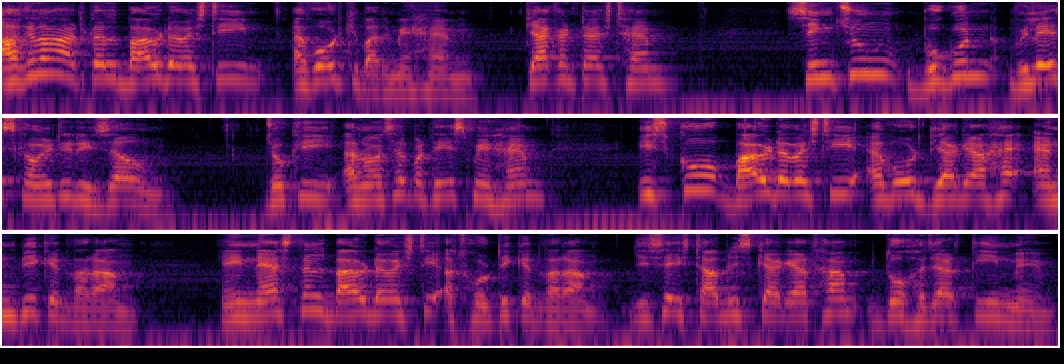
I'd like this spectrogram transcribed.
अगला आर्टिकल बायोडाइवर्सिटी अवार्ड के बारे में है। क्या कंटेस्ट है? Singchung Bugun village community reserve जो कि अरुणाचल प्रदेश में है, इसको बायोडाइवर्सिटी अवार्ड दिया गया है एनबीए के द्वारा, यानी नेशनल बायोडाइवर्सिटी अथॉरिटी के द्वारा, जिसे इस्टेब्लिश किया गया था 2003 में।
